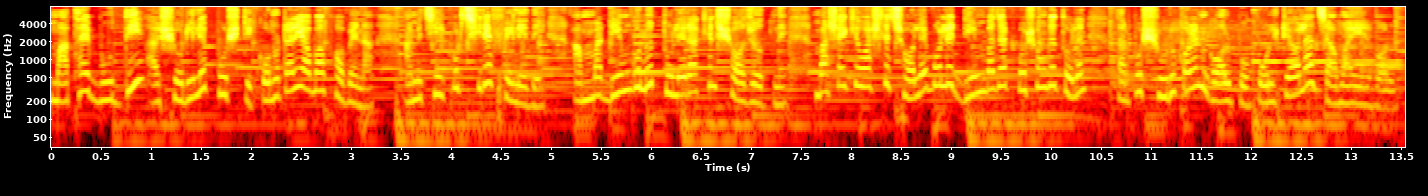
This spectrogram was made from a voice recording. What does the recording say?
মাথায় বুদ্ধি আর শরীরে পুষ্টি, কোনোটারই অভাব হবে না। আমি চিরকুট ছিঁড়ে ফেলে দিই। আম্মা ডিমগুলো তুলে রাখেন সযত্নে। বাসায় কেউ আসলে চলে বলে ডিম বাজার প্রসঙ্গে তোলেন, তারপর শুরু করেন গল্প, পোল্ট্রিওয়ালা জামাইয়ের গল্প।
